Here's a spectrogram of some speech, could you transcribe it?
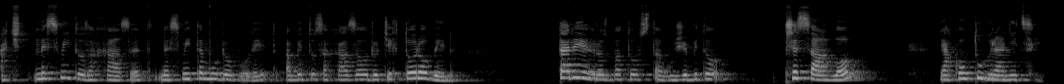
Ať nesmí to zacházet, nesmíte mu dovolit, aby to zacházelo do těchto rovin. Tady je hrozba toho vztahu, že by to přesáhlo nějakou tu hranici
